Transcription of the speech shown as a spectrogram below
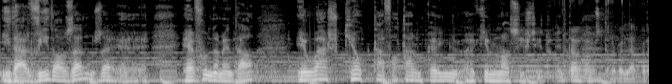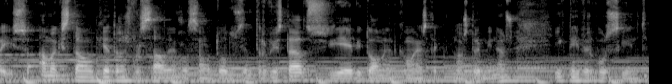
e dar vida aos anos é, é, é, fundamental. Eu acho que é o que está a faltar um bocadinho aqui no nosso Instituto. Então vamos trabalhar para isso. Há uma questão que é transversal em relação a todos os entrevistados e é habitualmente com esta que nós terminamos e que tem a ver com o seguinte.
